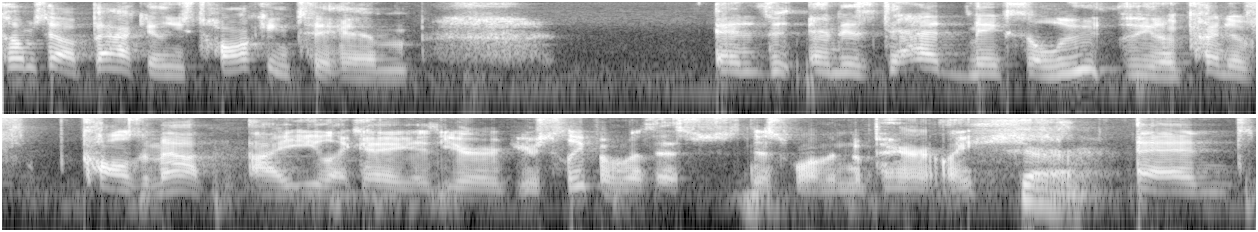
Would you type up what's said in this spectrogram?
comes out back and he's talking to him, and and his dad makes a you know kind of calls him out, i.e., like, "Hey, you're you're sleeping with this this woman apparently," Sure. and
